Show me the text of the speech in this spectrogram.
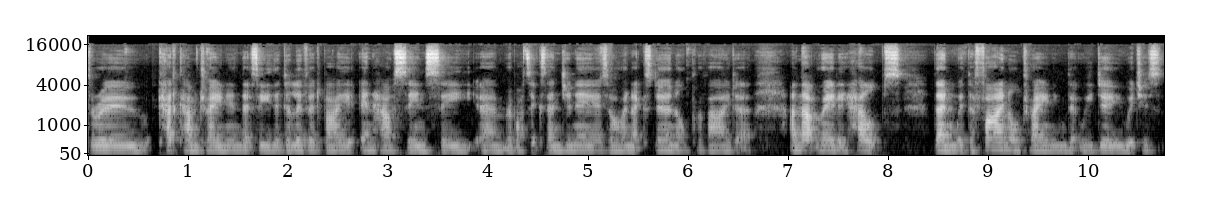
through CAD CAM training that's either delivered by in house CNC um, robotics engineers or an external provider. And that really helps then with the final training that we do, which is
